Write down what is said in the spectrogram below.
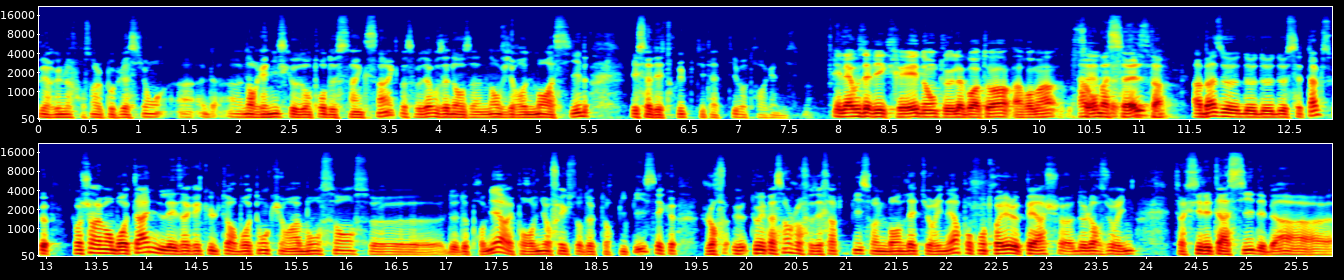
99,9% de la population, un, un organisme qui est aux alentours de 5, 5, ben, ça veut dire que vous êtes dans un environnement acide et ça détruit petit à petit votre organisme. Et là, vous aviez créé donc le laboratoire Aroma Celt. Aroma Celt, à base de, de- de- de cette table, parce que quand je suis arrivé en Bretagne, les agriculteurs bretons qui ont un bon sens euh, de, première, et pour revenir au fait que sur Dr Pipi, c'est que je leur f- euh, tous mes patients, je leur faisais faire pipi sur une bandelette urinaire pour contrôler le pH de leurs urines. C'est-à-dire que s'il était acide, eh bien, euh,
